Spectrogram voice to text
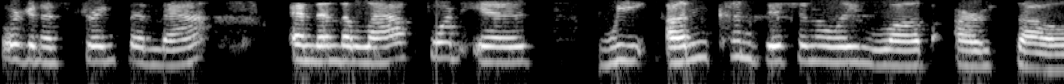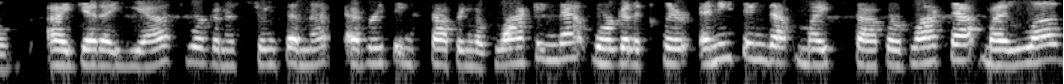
We're going to strengthen that. And then the last one is we unconditionally love ourselves. I get a yes. We're going to strengthen that. Everything stopping or blocking that. We're going to clear anything that might stop or block that. My love,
